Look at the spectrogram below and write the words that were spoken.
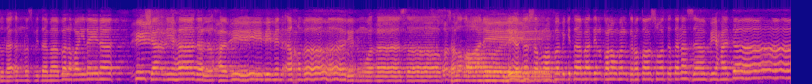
سنة أن نثبت ما بلغ إلينا في شأن هذا الحبيب من أخبار وآثار. صلى الله عليه ليتشرف بكتابات القلم والقرطاس وتتنزه في حدائقه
